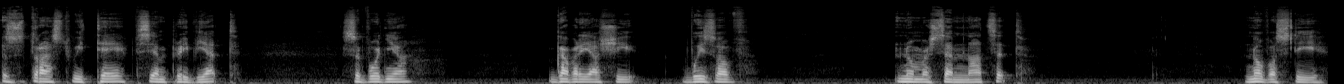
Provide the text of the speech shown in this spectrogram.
Здравствуйте, всем привет. Сегодня говорящий вызов номер 17. Новости.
